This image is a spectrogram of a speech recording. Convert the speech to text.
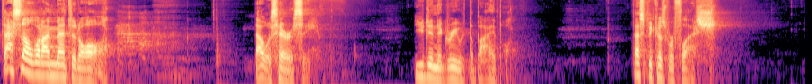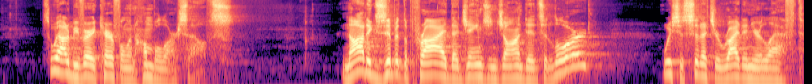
That's not what I meant at all. That was heresy you didn't agree with the Bible. That's because we're flesh. So we ought to be very careful and humble ourselves. Not exhibit the pride that James and John did. Said, Lord, we should sit at your right and your left.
